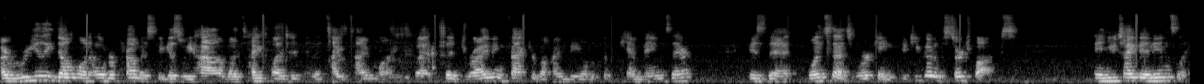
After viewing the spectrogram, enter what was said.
I really don't want to overpromise because we have a tight budget and a tight timeline. But the driving factor behind being able to put the campaigns there is that once that's working, if you go to the search box and you type in Inslee,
